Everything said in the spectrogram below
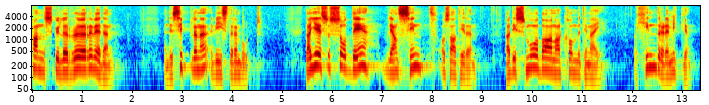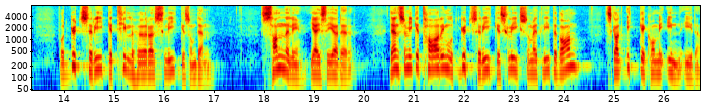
han skulle røre ved dem. Men disiplene viste dem bort. Da Jesus så det, ble han sint og sa til dem.: La de små barna komme til meg, og hindre dem ikke for Guds rike tilhører slike som dem. Sannelig, jeg sier dere, den som ikke tar imot Guds rike slik som et lite barn, skal ikke komme inn i det.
